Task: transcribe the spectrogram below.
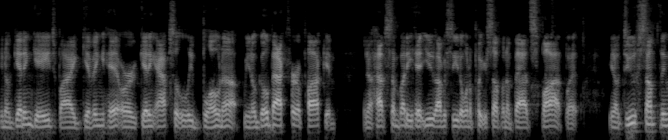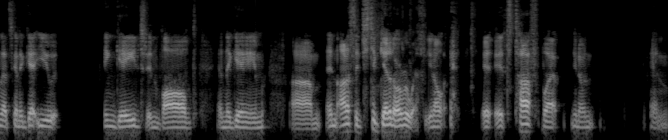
you know, get engaged by giving hit or getting absolutely blown up. You know, go back for a puck and, you know, have somebody hit you. Obviously, you don't want to put yourself in a bad spot, but, you know, do something that's going to get you engaged, involved in the game. Um, and honestly, just to get it over with, you know, it, it's tough, but, you know, and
